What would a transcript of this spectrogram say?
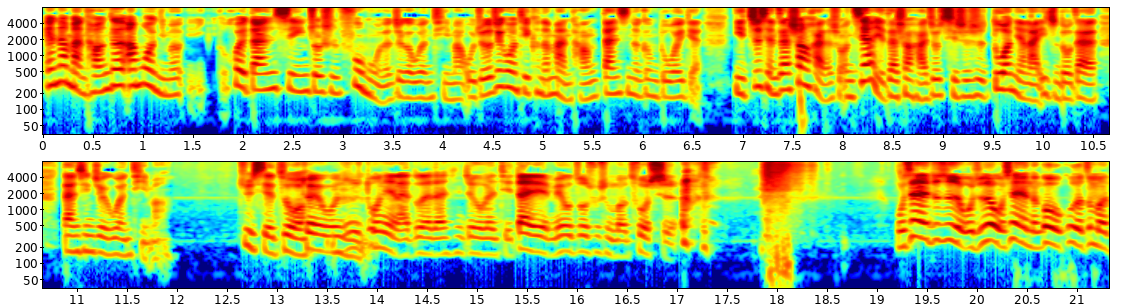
哎，那满堂跟阿莫，你们会担心就是父母的这个问题吗？我觉得这个问题可能满堂担心的更多一点。你之前在上海的时候，你现在也在上海，就其实是多年来一直都在担心这个问题吗？巨蟹座，对我是嗯多年来都在担心这个问题，但也没有做出什么措施。我现在就是，我觉得我现在能够过得这么，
